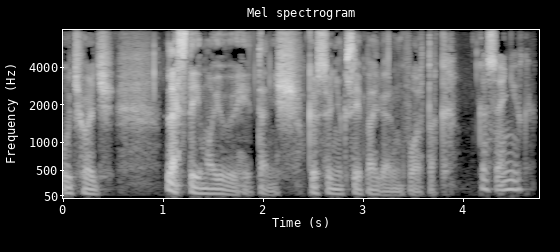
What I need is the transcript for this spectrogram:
Úgyhogy lesz téma jövő héten is. Köszönjük szépen, hogy velünk voltak. Köszönjük.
